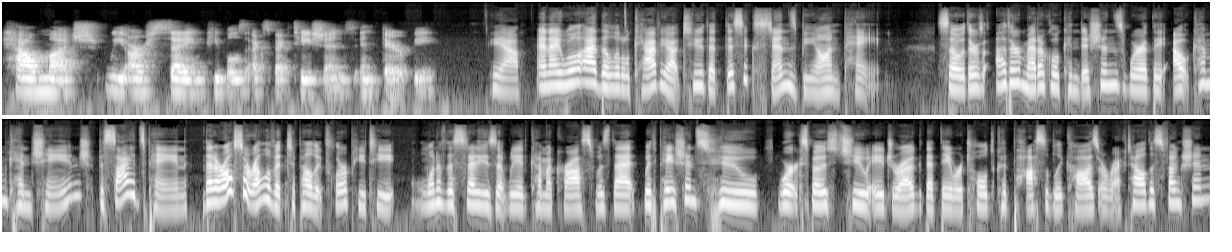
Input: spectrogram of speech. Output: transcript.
how much we are setting people's expectations in therapy. Yeah. And I will add the little caveat too that this extends beyond pain. So there's other medical conditions where the outcome can change besides pain that are also relevant to pelvic floor PT. One of the studies that we had come across was that with patients who were exposed to a drug that they were told could possibly cause erectile dysfunction,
